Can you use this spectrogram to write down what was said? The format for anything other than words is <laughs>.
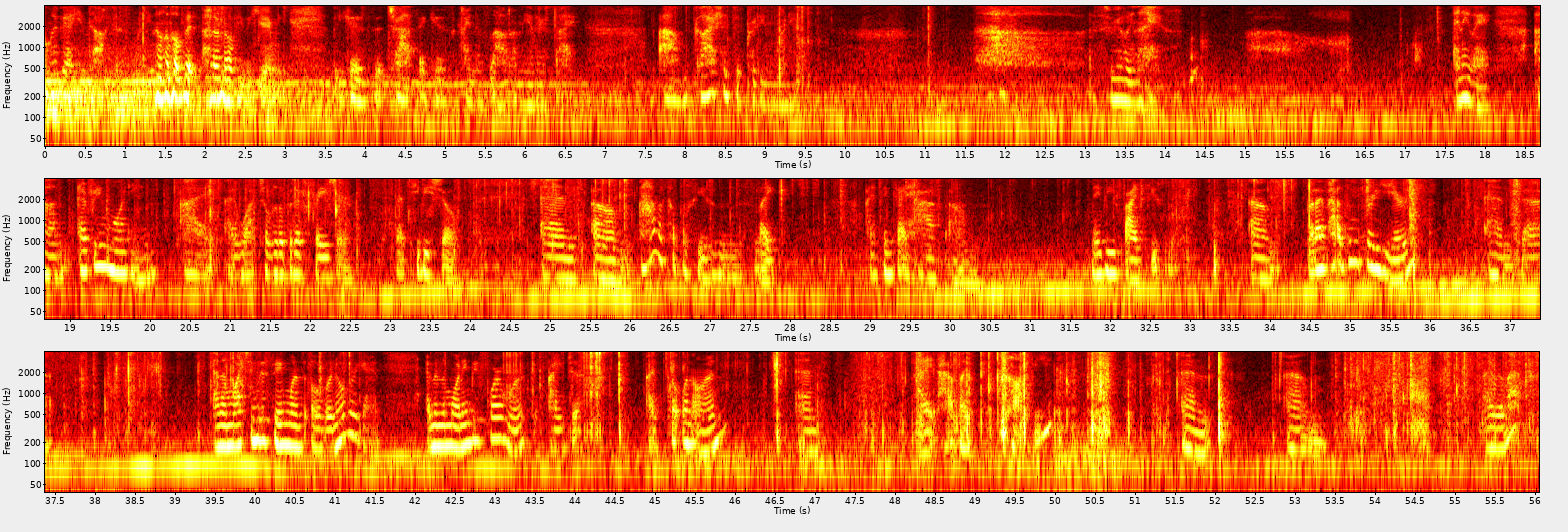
Oh, maybe I can talk this morning <laughs> a little bit. I don't know if you hear me because the traffic is kind of loud on the other side. Um, gosh, it's a pretty morning. <sighs> It's really nice. <sighs> Anyway, um, every morning I, I watch a little bit of Frasier, that TV show. And um, I have a couple seasons, like, I think I have um, maybe five seasons. Um, but I've had them for years, and uh, and I'm watching the same ones over and over again. And in the morning before work, I just I put one on, and I have my coffee, and um, I relax.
